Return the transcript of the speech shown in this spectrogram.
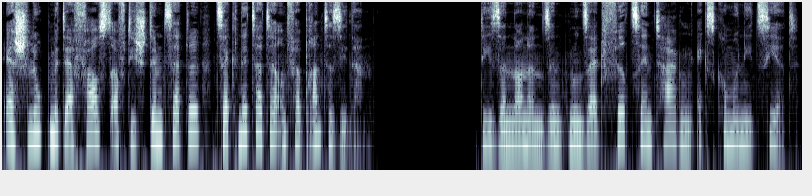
Er schlug mit der Faust auf die Stimmzettel, zerknitterte und verbrannte sie dann. Diese Nonnen sind nun seit 14 Tagen exkommuniziert.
